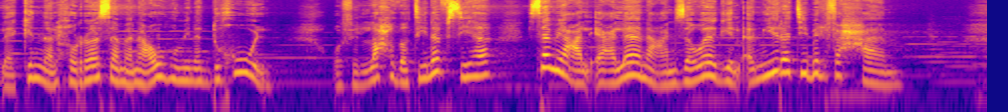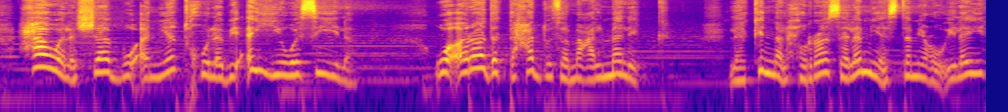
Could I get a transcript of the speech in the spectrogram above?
لكن الحراس منعوه من الدخول وفي اللحظة نفسها سمع الإعلان عن زواج الأميرة بالفحام. حاول الشاب أن يدخل بأي وسيلة وأراد التحدث مع الملك لكن الحراس لم يستمعوا إليه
